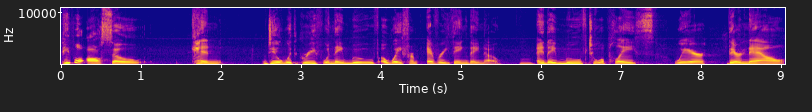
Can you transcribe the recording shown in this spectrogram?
People also can deal with grief when they move away from everything they know hmm. and they move to a place where they're now,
